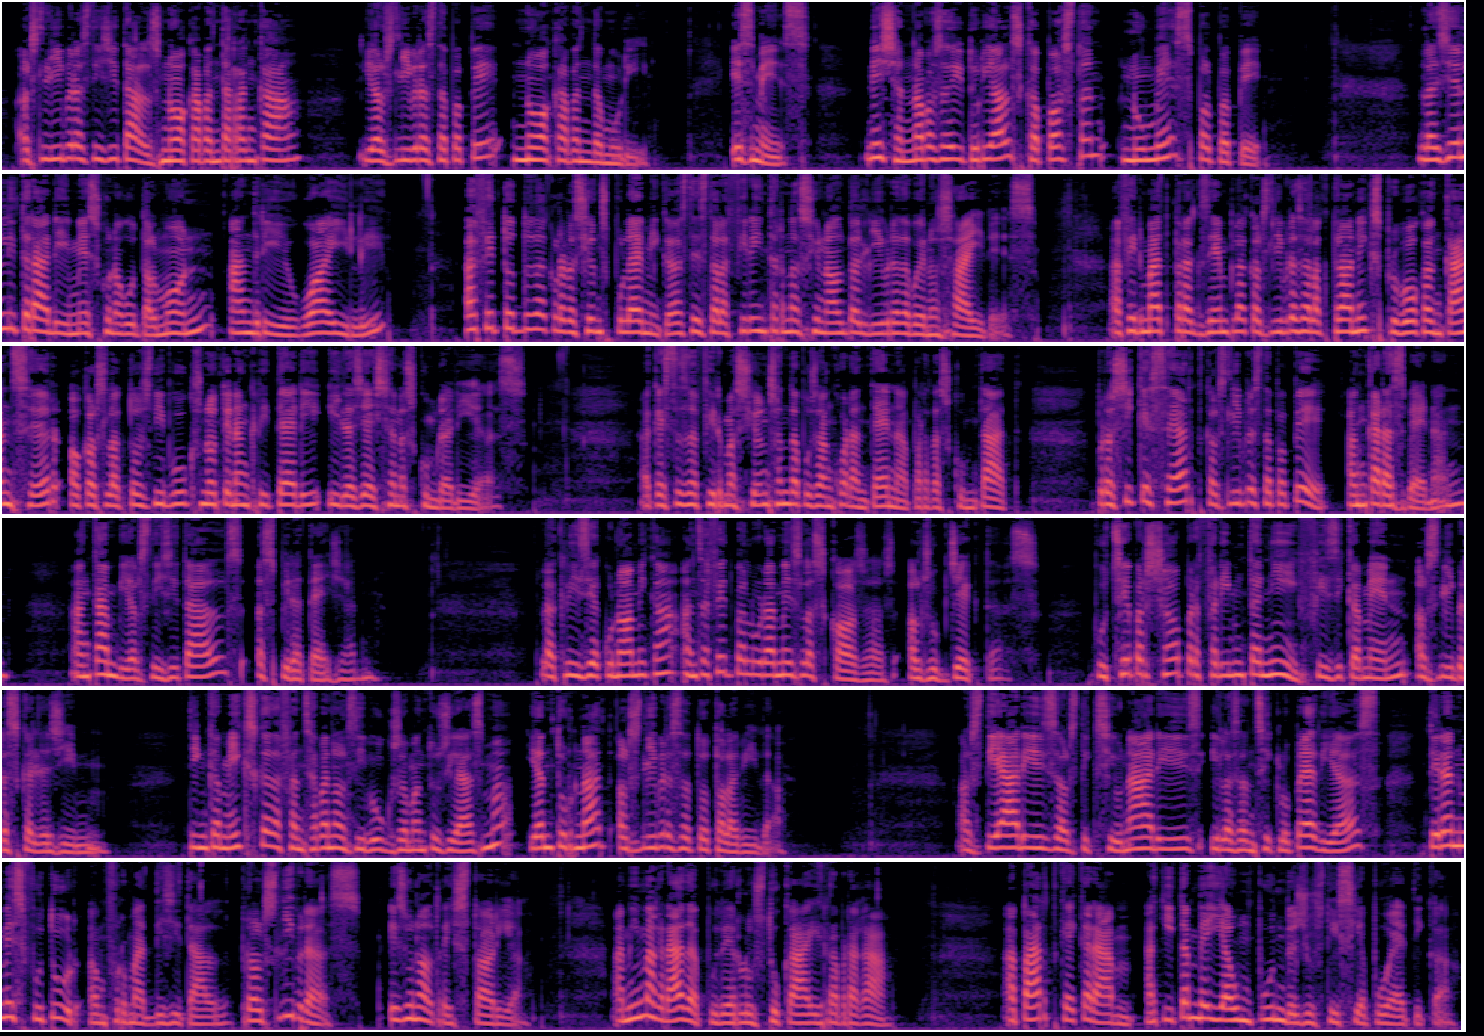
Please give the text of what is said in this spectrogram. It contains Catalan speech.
Els llibres digitals no acaben d'arrencar i els llibres de paper no acaben de morir. És més, neixen noves editorials que aposten només pel paper. L'agent literari més conegut del món, Andrew Wiley, ha fet tot de declaracions polèmiques des de la Fira Internacional del Llibre de Buenos Aires. Ha afirmat, per exemple, que els llibres electrònics provoquen càncer o que els lectors d'e-books no tenen criteri i llegeixen escombraries. Aquestes afirmacions s'han de posar en quarantena, per descomptat. Però sí que és cert que els llibres de paper encara es venen. En canvi, els digitals es pirategen. La crisi econòmica ens ha fet valorar més les coses, els objectes. Potser per això preferim tenir físicament els llibres que llegim. Tinc amics que defensaven els e-books amb entusiasme i han tornat als llibres de tota la vida. Els diaris, els diccionaris i les enciclopèdies tenen més futur en format digital, però els llibres és una altra història. A mi m'agrada poder-los tocar i rebregar. A part que, caram, aquí també hi ha un punt de justícia poètica.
